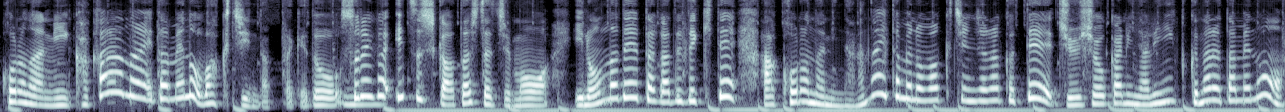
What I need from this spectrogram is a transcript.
コロナにかからないためのワクチンだったけどそれがいつしか私たちもいろんなデータが出てきてあコロナにならないためのワクチンじゃなくて重症化になりにくくなるための、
